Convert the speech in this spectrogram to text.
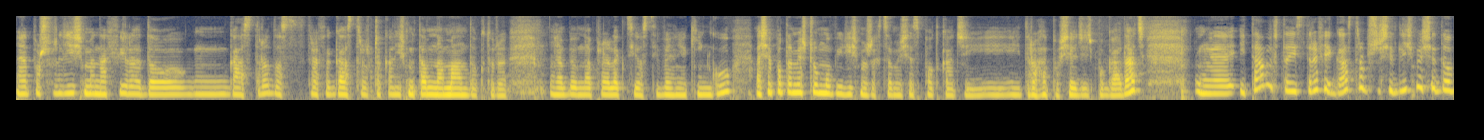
yy, poszliśmy na chwilę do mm, gastro, do strefy gastro, czekaliśmy tam na Mando, który był na prelekcji o Stephenie Kingu, a się potem jeszcze umówiliśmy, że chcemy się spotkać i, i trochę posiedzieć, pogadać. I tam w tej strefie gastro przysiedliśmy się do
